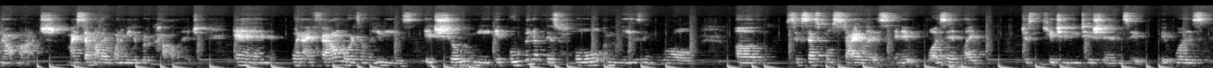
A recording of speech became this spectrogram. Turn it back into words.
not much. My stepmother wanted me to go to college. And when I found Lords and Ladies, it showed me, it opened up this whole amazing world of successful stylists. And it wasn't like just kitchen beauticians, it, it was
